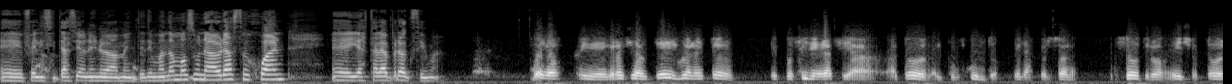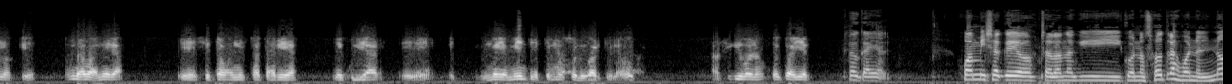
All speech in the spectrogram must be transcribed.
eh, felicitaciones nuevamente. Te mandamos un abrazo Juan eh, y hasta la próxima. Bueno, eh, gracias a usted y bueno, esto es posible gracias a, a todo el conjunto de las personas nosotros, ellos, todos los que de una manera eh, se toman esta tarea de cuidar eh, el medio ambiente, estemos en lugar que la boca. Así que bueno, fue Juan Millaqueo charlando aquí con nosotras. Bueno, el no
